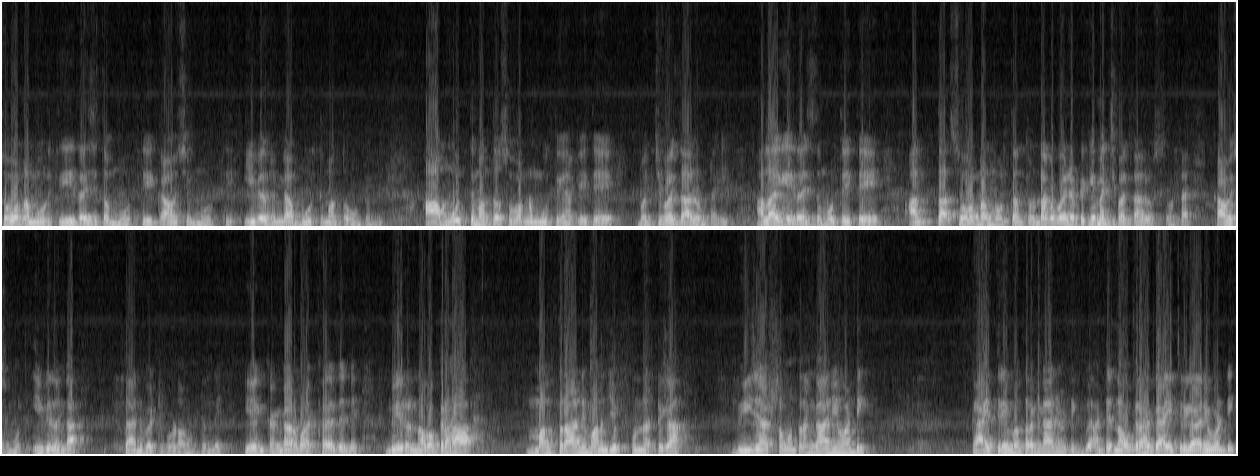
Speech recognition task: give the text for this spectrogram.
సువర్ణమూర్తి రజితమూర్తి కాంస్యమూర్తి ఈ విధంగా మూర్తిమంతం ఉంటుంది. ఆ మూర్తిమంతం సువర్ణమూర్తి కనుకైతే మంచి ఫలితాలు ఉంటాయి. అలాగే రజితమూర్తి అయితే అంత సువర్ణమూర్తి అంత ఉండకపోయినప్పటికీ మంచి ఫలితాలు వస్తుంటాయి కాంస్యమూర్తి ఈ విధంగా దాన్ని బట్టి కూడా ఉంటుంది. ఏం కంగారు పడక్కర్లేదండి. మీరు నవగ్రహ మంత్రాన్ని మనం చెప్పుకున్నట్టుగా బీజాక్ష మంత్రం కానివ్వండి గాయత్రి మంత్రం కానివ్వండి అంటే నవగ్రహ గాయత్రి కానివ్వండి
